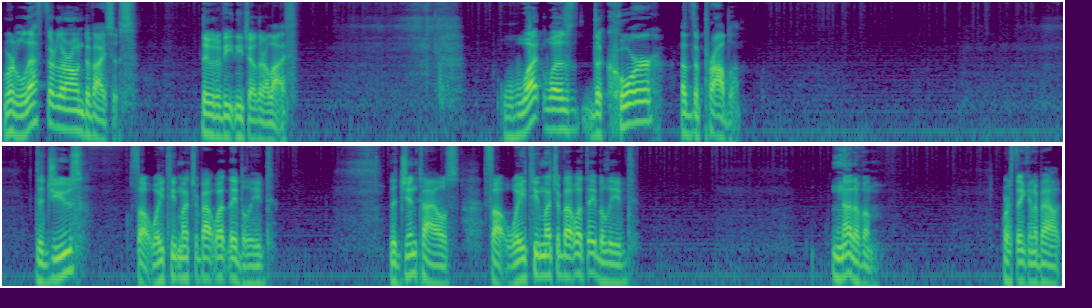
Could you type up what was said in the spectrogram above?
were left to their own devices, they would have eaten each other alive. What was the core of the problem. The Jews thought way too much about what they believed. The Gentiles thought way too much about what they believed. None of them were thinking about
